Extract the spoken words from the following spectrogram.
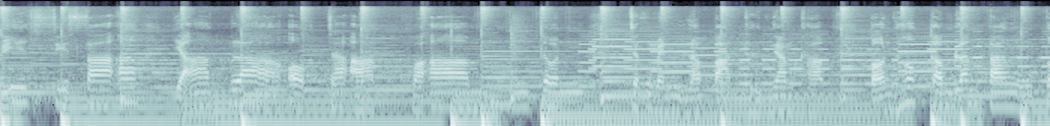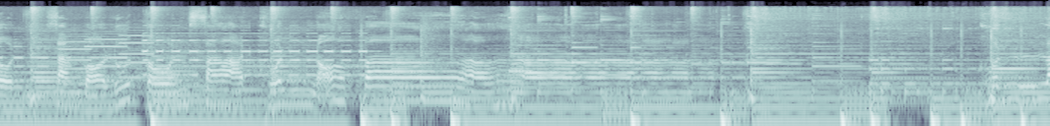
วิดสิสา อยากลาออกจากความจนจังเม็นระบาดถึงยามขับ ตอนเฮากำลังตั้งตน สร้างบ่อรู้ตนศาสตร์คนนอกฟ้าคนล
